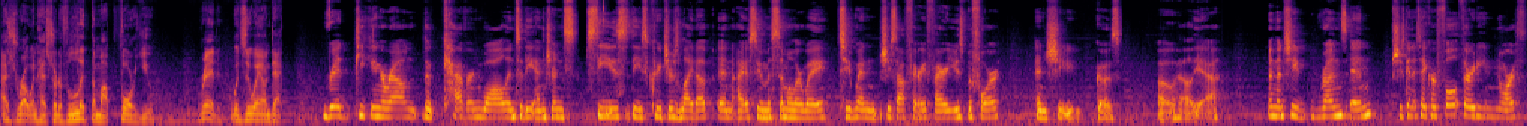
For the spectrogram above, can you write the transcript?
as Rowan has sort of lit them up for you. Rid, with Zue on deck. Rid, peeking around the cavern wall into the entrance, sees these creatures light up in, I assume, a similar way to when she saw faerie fire used before. And she goes, Oh, hell yeah. And then she runs in. She's going to take her full 30 north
